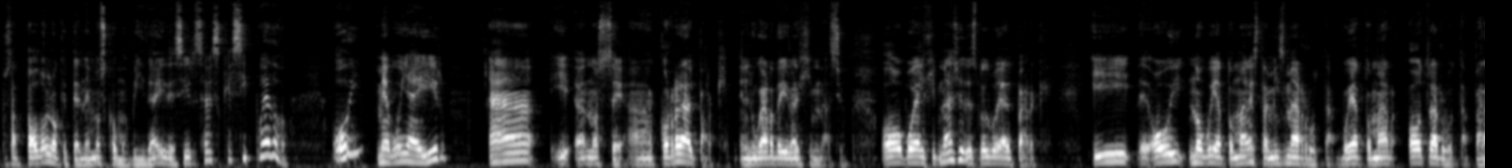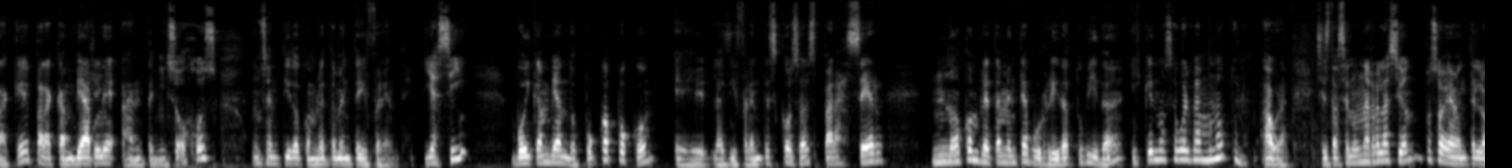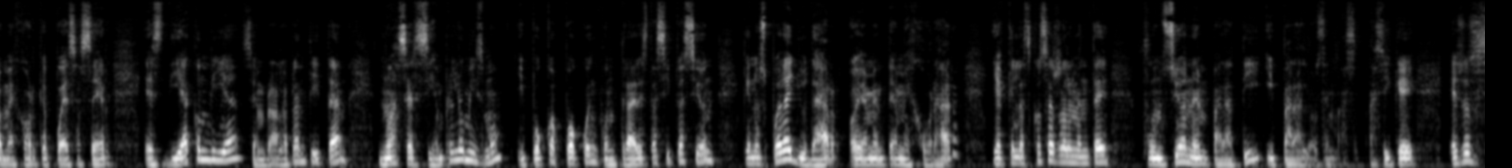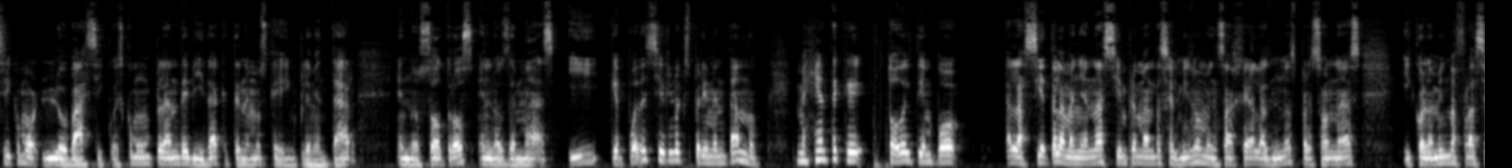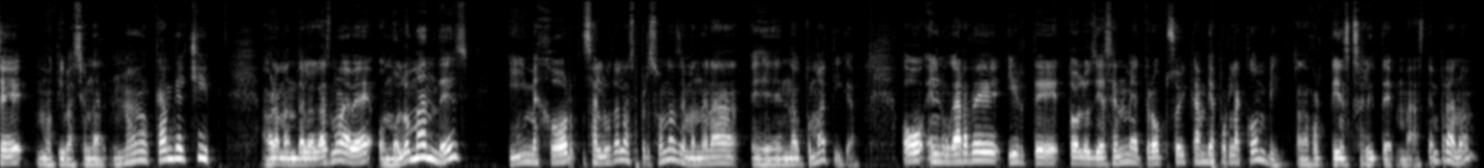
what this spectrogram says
pues a todo lo que tenemos como vida y decir, ¿sabes qué? Sí puedo. Hoy me voy a ir a, no sé, a correr al parque en lugar de ir al gimnasio. O voy al gimnasio y después voy al parque y eh, hoy no voy a tomar esta misma ruta, voy a tomar otra ruta. ¿Para qué? Para cambiarle ante mis ojos un sentido completamente diferente. Y así voy cambiando poco a poco eh, las diferentes cosas para hacer no completamente aburrida tu vida y que no se vuelva monótono. Ahora, si estás en una relación, pues obviamente lo mejor que puedes hacer es día con día sembrar la plantita, no hacer siempre lo mismo y poco a poco encontrar esta situación que nos pueda ayudar, obviamente, a mejorar y a que las cosas realmente funcionen para ti y para los demás. Así que eso es así como lo básico, es como un plan de vida que tenemos que implementar en nosotros, en los demás y que puedes irlo experimentando. Imagínate que todo el tiempo a las 7 de la mañana siempre mandas el mismo mensaje a las mismas personas y con la misma frase motivacional. No, cambia el chip. Ahora mándalo a las 9 o no lo mandes y mejor saluda a las personas de manera eh, en automática. O en lugar de irte todos los días en metro, pues hoy cambia por la combi. A lo mejor tienes que salirte más temprano,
